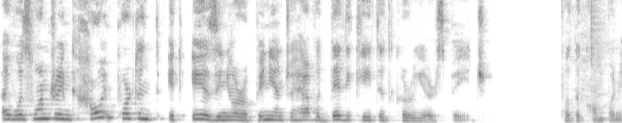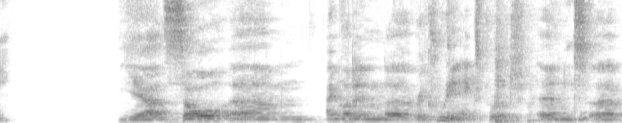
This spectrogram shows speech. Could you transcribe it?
I was wondering how important it is, in your opinion, to have a dedicated careers page for the company. Yeah, so um, I'm not an uh, recruiting expert, and uh,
